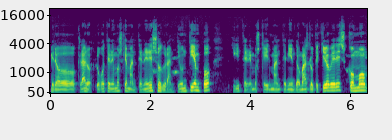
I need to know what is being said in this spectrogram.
Pero claro, luego tenemos que mantener eso durante un tiempo y tenemos que ir manteniendo más. Lo que quiero ver es cómo,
